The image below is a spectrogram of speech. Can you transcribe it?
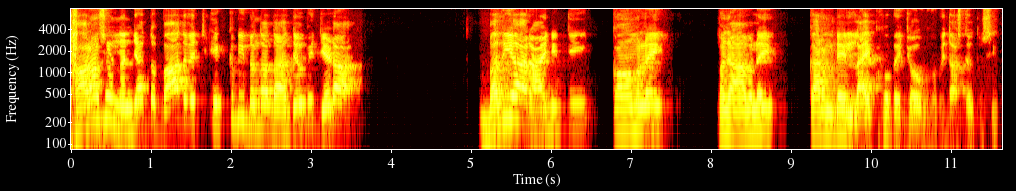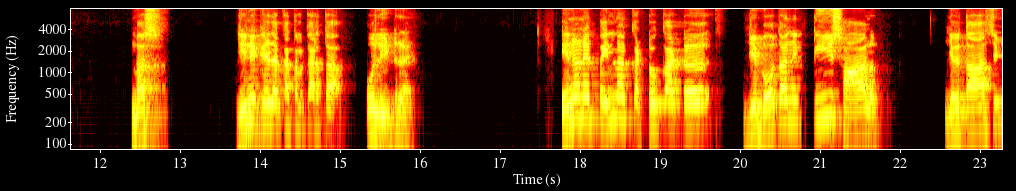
1849 ਤੋਂ ਬਾਅਦ ਵਿੱਚ ਇੱਕ ਵੀ ਬੰਦਾ ਦੱਸ ਦਿਓ ਵੀ ਜਿਹੜਾ ਵਧੀਆ ਰਾਜਨੀਤੀ, ਕੌਮ ਲਈ, ਪੰਜਾਬ ਲਈ ਕਰਨ ਦੇ ਲਾਇਕ ਹੋਵੇ, ਯੋਗ ਹੋਵੇ, ਦੱਸ ਦਿਓ ਤੁਸੀਂ। ਬਸ, ਜਿਹਨੇ ਕਿਸੇ ਦਾ ਕਤਲ ਕਰਤਾ, ਉਹ ਲੀਡਰ ਹੈ। ਇਹਨਾਂ ਨੇ ਪਹਿਲਾਂ ਘੱਟੋ ਘੱਟ, ਜੇ ਬਹੁਤਾ ਨੇ 30 ਸਾਲ ਜਗਤਾਰ ਸਿੰਘ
